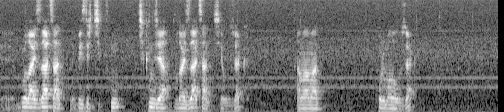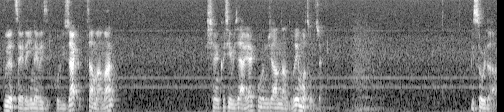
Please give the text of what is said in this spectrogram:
E, buralar zaten vezir çıktın, çıkınca buralar zaten şey olacak. Tamamen korumalı olacak. Bu yatayı da yine vezir koruyacak. Tamamen şahın kaçabileceği her yer korunacağından dolayı mat olacak. Bir soru daha.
